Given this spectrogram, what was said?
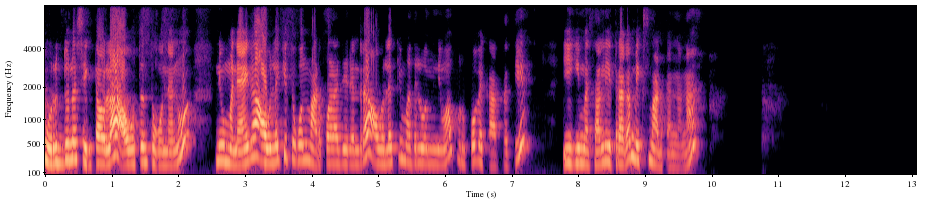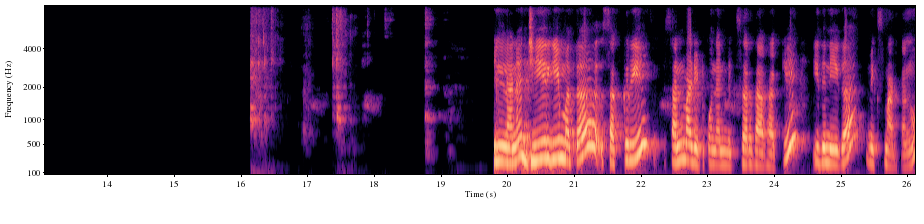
ಹುರಿದುನ ಸಿಗ್ತಾವಲ್ಲ ಅವತ್ತನ್ ತಗೊಂಡ್ ನಾನು. ನೀವು ಮನ್ಯಾಗ ಅವಲಕ್ಕಿ ತಗೊಂಡ್ ಮಾಡ್ಕೊಳದಿರಿ ಅಂದ್ರ ಅವಲಕ್ಕಿ ಮೊದಲು ಒಮ್ಮೆ ನೀವು ಹುರ್ಕೋಬೇಕಾಗ್ತತಿ. ಈಗ ಈ ಮಸಾಲೆ ಇದ್ರಾಗ ಮಿಕ್ಸ್ ಮಾಡ್ತೇನೆ ನಾನು. ಇಲ್ಲಿ ನಾನು ಜೀರಿಗೆ ಮತ್ತ ಸಕ್ರಿ ಸಣ್ಣ ಮಾಡಿ ಮಿಕ್ಸರ್ ಮಿಕ್ಸರ್ದಾಗ ಹಾಕಿ ಇದನ್ನೀಗ ಮಿಕ್ಸ್ ಮಾಡ್ತಾನು.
